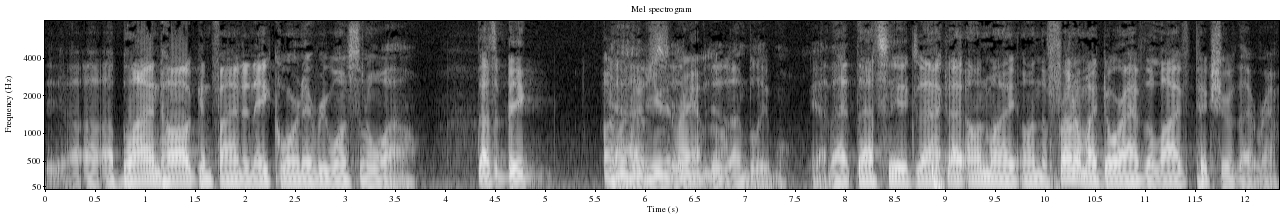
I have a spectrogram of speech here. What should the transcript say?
a, a blind hog can find an acorn every once in a while. That's a big unlimited Yeah, it unit ram. It unbelievable. Yeah, that that's the exact I, on my on the front of my door. I have the live picture of that ram.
